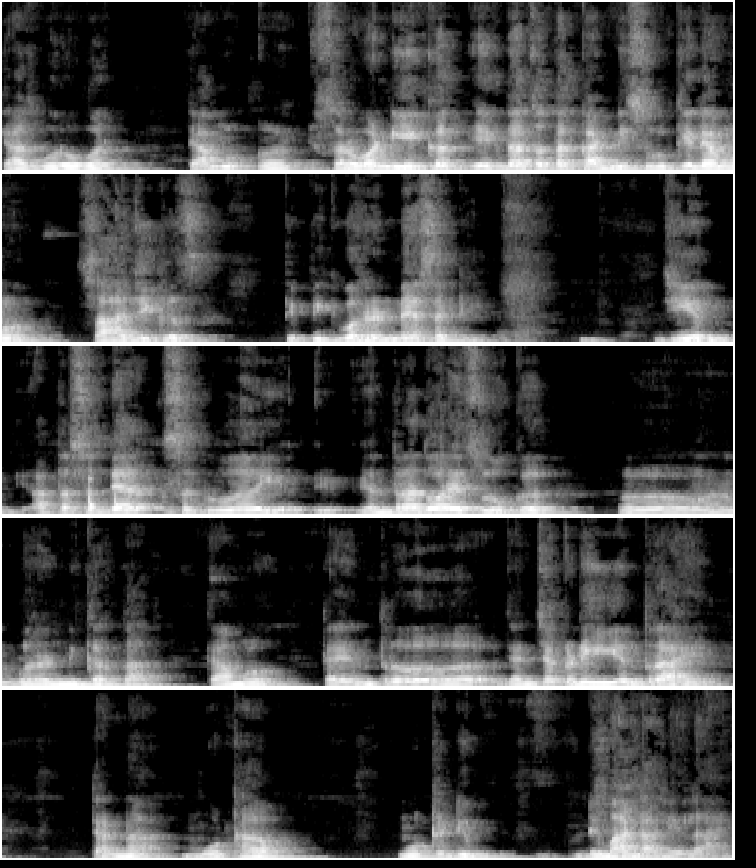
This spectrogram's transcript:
त्याचबरोबर त्यामुळं सर्वांनी एकच एकदाच आता काढणी सुरू केल्यामुळं साहजिकच ती पीक भरण्यासाठी जी यं आता सध्या सगळं य- यंत्राद्वारेच लोक भरणी करतात. त्यामुळं त्या यंत्र ज्यांच्याकडे ही यंत्र आहे त्यांना मोठा मोठं डि डिमांड आलेलं आहे.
